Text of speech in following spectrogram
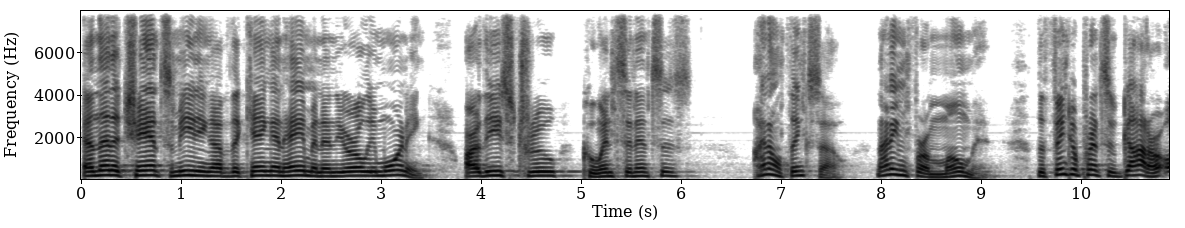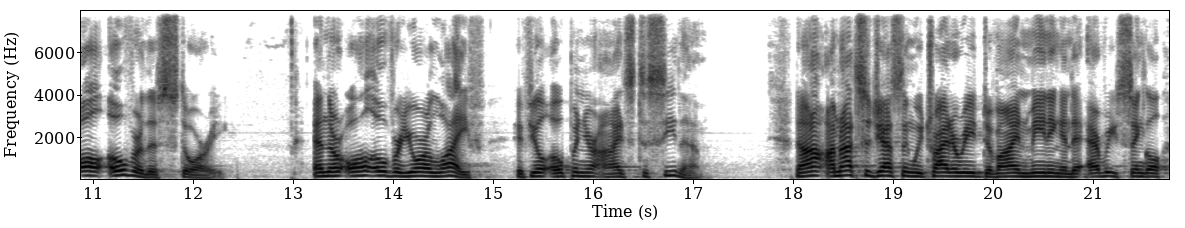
and then a chance meeting of the king and Haman in the early morning. Are these true coincidences? I don't think so, not even for a moment. The fingerprints of God are all over this story, and they're all over your life if you'll open your eyes to see them. Now, I'm not suggesting we try to read divine meaning into every single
